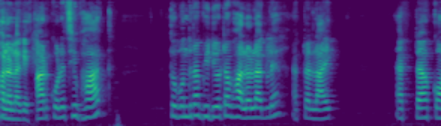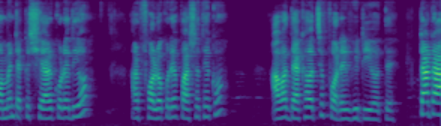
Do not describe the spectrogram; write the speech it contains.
ভালো লাগে। আর করেছি ভাত তো বন্ধুরা, ভিডিওটা ভালো লাগলে একটা লাইক একটা কমেন্ট একটা শেয়ার করে দিও আর ফলো করে পাশে থেকো। আবার দেখা হচ্ছে পরের ভিডিওতে। টাটা!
